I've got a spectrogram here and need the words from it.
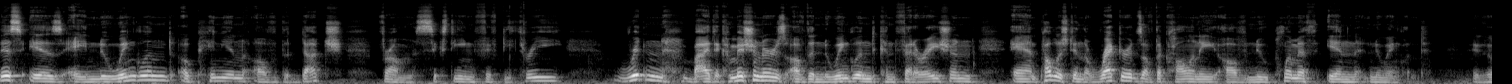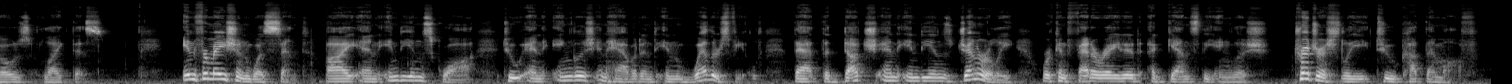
This is a New England opinion of the Dutch from 1653, written by the commissioners of the New England Confederation and published in the records of the colony of New Plymouth in New England. It goes like this. Information was sent by an Indian squaw to an English inhabitant in Wethersfield that the Dutch and Indians generally were confederated against the English, treacherously to cut them off.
